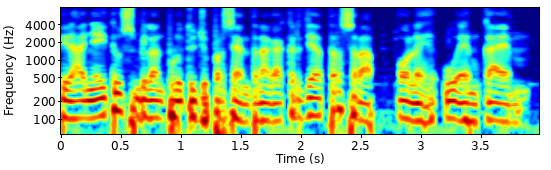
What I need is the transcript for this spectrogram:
Tidak hanya itu, 97 persen tenaga kerja terserap oleh UMKM.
